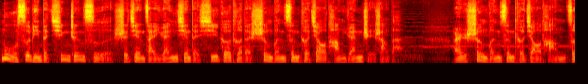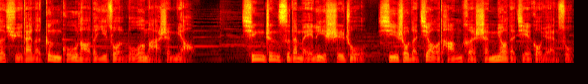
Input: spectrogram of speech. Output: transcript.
穆斯林的清真寺是建在原先的西哥特的圣文森特教堂原址上的。而圣文森特教堂则取代了更古老的一座罗马神庙。清真寺的美丽石柱吸收了教堂和神庙的结构元素。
